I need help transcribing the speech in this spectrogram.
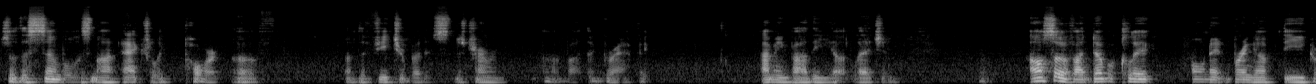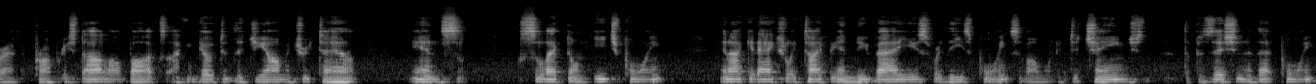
So the symbol is not actually part of, of the feature, but it's determined uh, by the graphic. I mean by the uh, legend. Also, if I double click on it and bring up the graphic properties dialog box, I can go to the geometry tab and select on each point and I could actually type in new values for these points if I wanted to change the position of that point.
